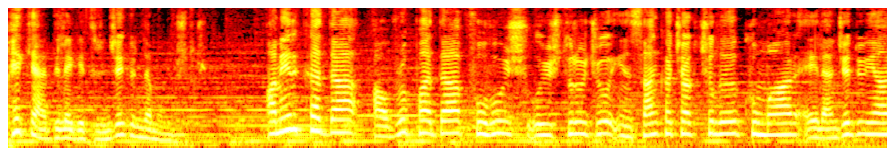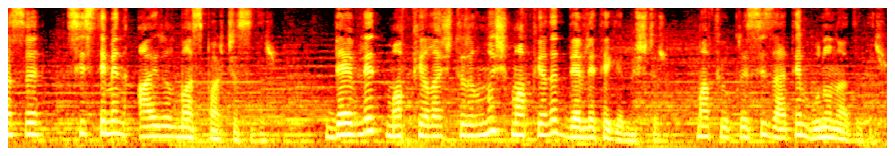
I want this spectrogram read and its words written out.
Peker dile getirince gündem olmuştur. Amerika'da, Avrupa'da fuhuş, uyuşturucu, insan kaçakçılığı, kumar, eğlence dünyası sistemin ayrılmaz parçasıdır. Devlet mafyalaştırılmış, mafyada devlete girmiştir. Mafyokrasi zaten bunun adıdır.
